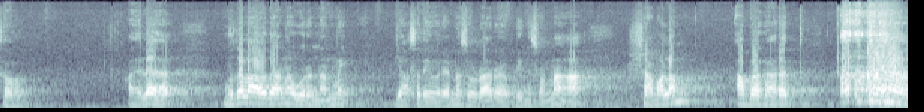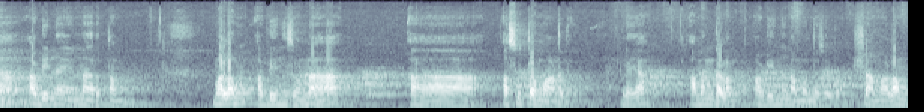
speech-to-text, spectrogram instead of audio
ஸோ அதில் முதலாவதான ஒரு நன்மை வியாசதேவர் என்ன சொல்கிறாரு அப்படின்னு சொன்னால் சமலம் அபகரத் அப்படின்னா என்ன அர்த்தம்? மலம் அப்படின்னு சொன்னால் அசுத்தமானது இல்லையா? அமங்கலம் அப்படின்னு நம்ம வந்து சொல்கிறோம் ஷமலம்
